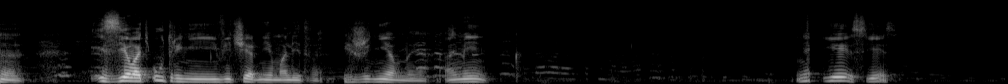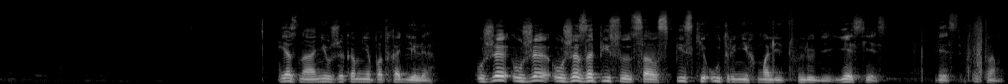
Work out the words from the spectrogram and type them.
И сделать утренние и вечерние молитвы, ежедневные. Аминь. Есть, есть. Я знаю, они уже ко мне подходили. Уже, уже, уже записываются в списке утренних молитв люди. Есть, есть, есть, утром.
